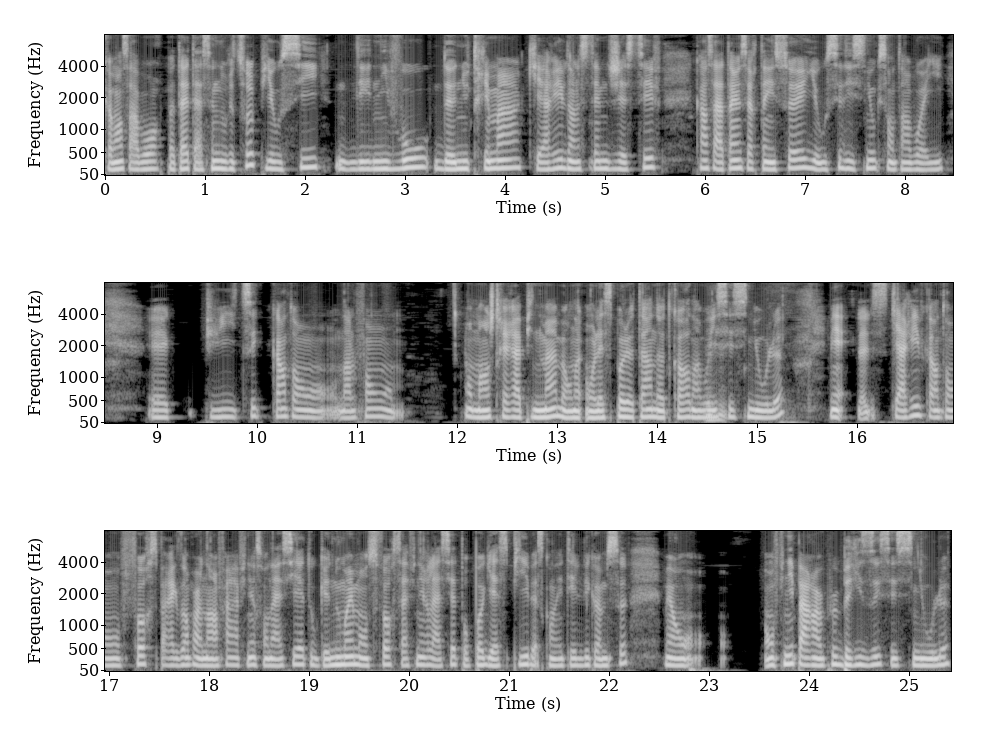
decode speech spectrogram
commence à avoir peut-être assez de nourriture. Puis il y a aussi des niveaux de nutriments qui arrivent dans le système digestif. Quand ça atteint un certain seuil, il y a aussi des signaux qui sont envoyés. Euh, puis tu sais quand on dans le fond on mange très rapidement, ben on, on laisse pas le temps à notre corps d'envoyer mhm. ces signaux-là. Mais ce qui arrive quand on force, par exemple, un enfant à finir son assiette ou que nous-mêmes on se force à finir l'assiette pour pas gaspiller parce qu'on a été élevé comme ça, mais on, on finit par un peu briser ces signaux-là,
